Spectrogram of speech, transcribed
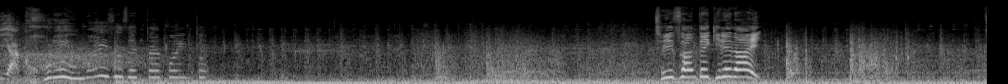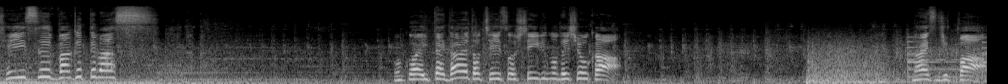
いやこれうまいぞ絶対ポイント。チェイス安定切れない。チェイスバグってます。僕は一体誰とチェイスをしているのでしょうか。ナイス10%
